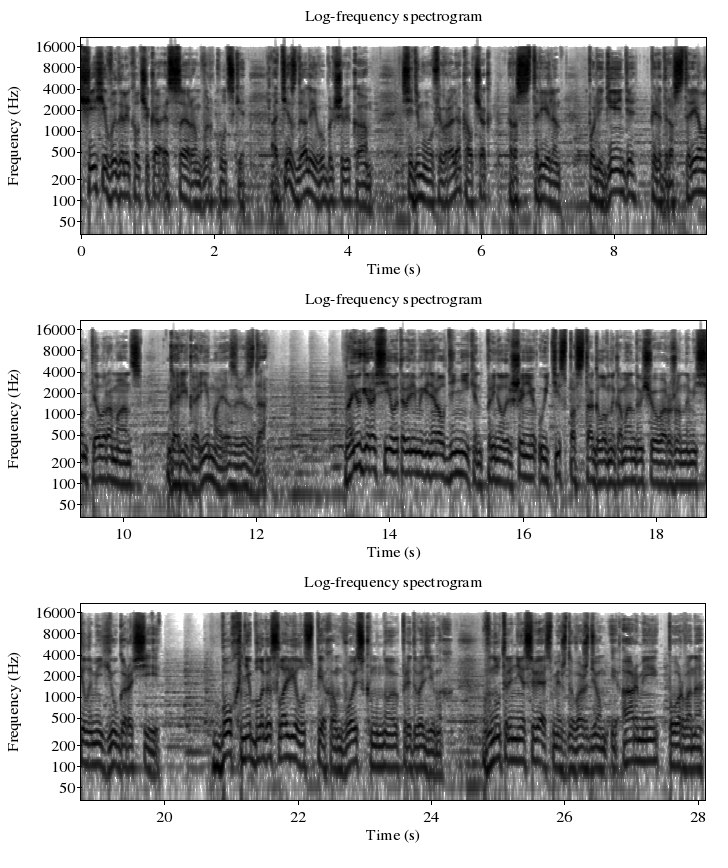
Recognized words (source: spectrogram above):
Чехи выдали Колчака эсерам в Иркутске, а те сдали его большевикам. 7 февраля Колчак расстрелян. По легенде, перед расстрелом пел романс «Гори, гори, моя звезда». На юге России в это время генерал Деникин принял решение уйти с поста главнокомандующего вооруженными силами Юга России. Бог не благословил успехом войск мною предводимых. Внутренняя связь между вождем и армией порвана.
